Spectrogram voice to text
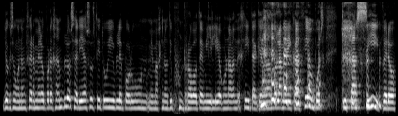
Yo que soy un enfermero, por ejemplo, sería sustituible por un, me imagino, tipo un robot Emilio con una bandejita que va dando la medicación. Pues quizás sí, pero.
